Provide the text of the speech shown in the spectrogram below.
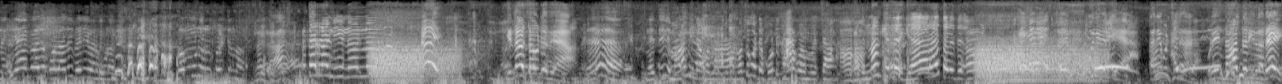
ஏய், என்னை கேட்காத கொள்ளாத வெளியே வரக்கூடாது. கம்முன்னு சொல்லிட்டு நான். அக்கறாடி நா, நா, நா. ஏய் என்ன சவுண்ட் அது? நேத்து மாமி என்ன பண்ணா? மொச்சக்கொட்டை போட்டு கார குழம்பு வச்சா. அது என்ன தெரியல ஏறா தழுது ஒரே நாத்து அடிக்கிறா டேய்.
